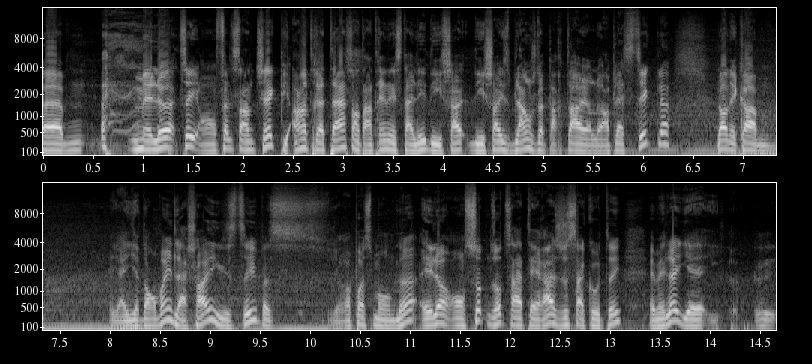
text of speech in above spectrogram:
Euh, mais là, tu sais, on fait le soundcheck, puis entre-temps, ils sont en train d'installer des, cha- des chaises blanches de parterre, là, en plastique. Là, là on est comme. Il y, y a donc bien de la chaise, tu sais, parce qu'il n'y aura pas ce monde-là. Et là, on soupe, nous autres, sur la terrasse, juste à côté. Et mais là, il y a. il-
